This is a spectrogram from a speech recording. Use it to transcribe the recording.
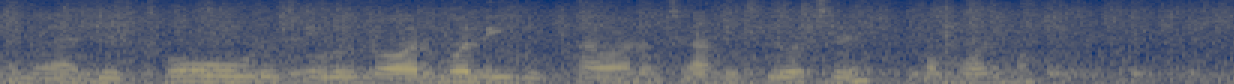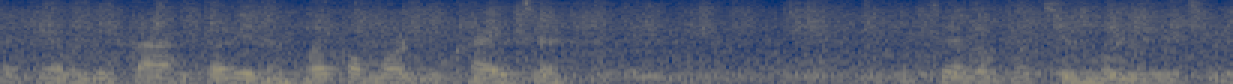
અને આજે થોડું થોડું નોર્મલી દુખાવાનો ચાલુ થયો છે કમરમાં કારણ કે આ બધું કામ કરીને હવે કમર દુખાય છે. તો ચલો પછી મળીએ છીએ.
